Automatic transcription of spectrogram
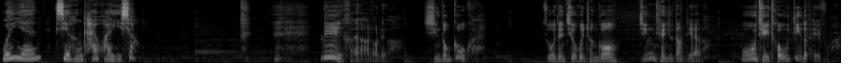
闻言，谢恒开怀一笑：“ 厉害啊，老柳，行动够快。昨天求婚成功，今天就当爹了，五体投地的佩服啊！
